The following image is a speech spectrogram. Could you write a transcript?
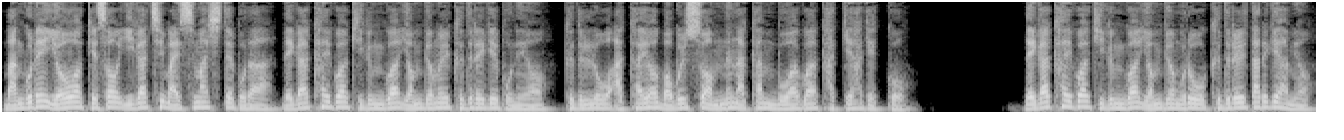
만군의 여호와께서 이같이 말씀하시되 보라 내가 칼과 기근과 연병을 그들에게 보내어 그들로 악하여 먹을 수 없는 악한 무화과 같게 하겠고 내가 칼과 기근과 연병으로 그들을 따르게 하며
